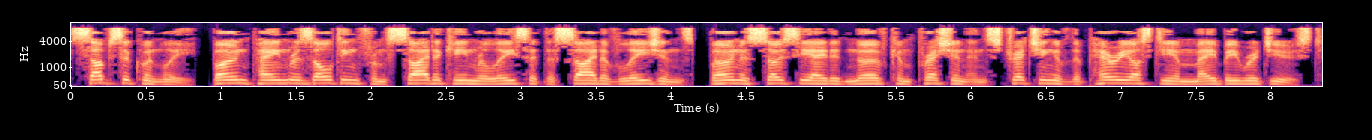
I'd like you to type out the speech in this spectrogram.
Subsequently, bone pain resulting from cytokine release at the site of lesions, bone-associated nerve compression and stretching of the periosteum may be reduced.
